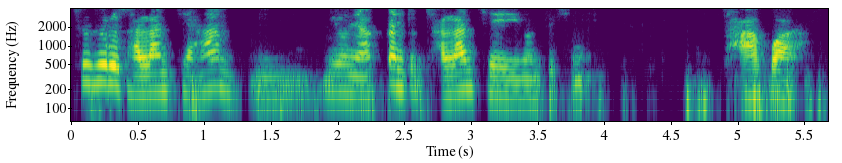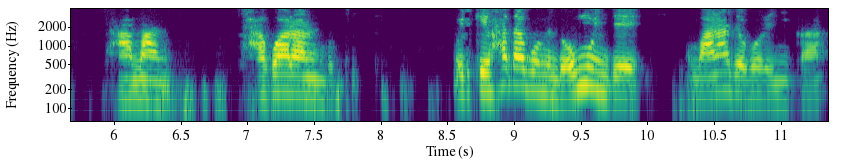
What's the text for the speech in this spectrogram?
스스로 잘난 체함. 음, 이건 약간 좀 잘난 체 이런 뜻이네. 자과, 자만, 자과라는 것도 있대. 뭐 이렇게 하다 보면 너무 이제 많아져 버리니까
